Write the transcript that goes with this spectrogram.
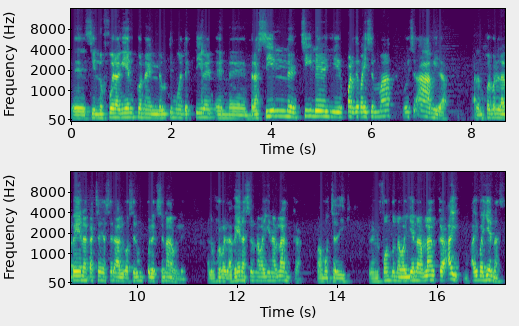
Eh, si no fuera bien con el último detective en, eh, Brasil, en Chile y un par de países más, uno dice, ah, mira, a lo mejor vale la pena, ¿cachai? Hacer algo, hacer un coleccionable. A lo mejor vale la pena hacer una ballena blanca para Mochadiki. Pero en el fondo una ballena blanca, hay, hay ballenas,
